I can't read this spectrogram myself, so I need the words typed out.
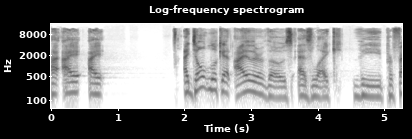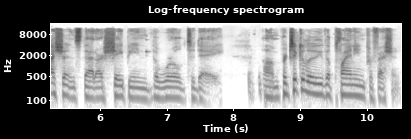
I, I, I don't look at either of those as like the professions that are shaping the world today, um, particularly the planning profession.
